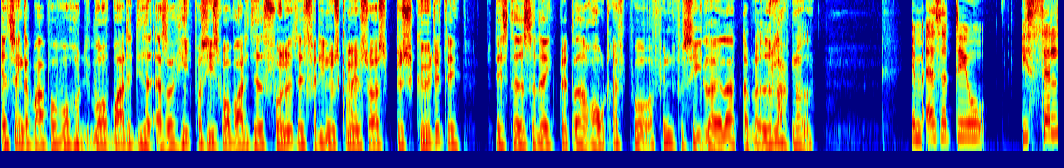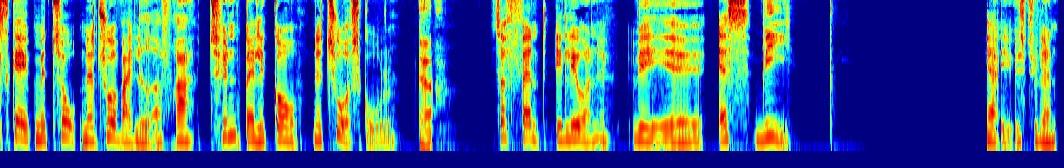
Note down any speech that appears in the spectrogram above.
Jeg tænker bare på, hvor, hvor var det, de havde, altså helt præcis, hvor var det, de havde fundet det? Fordi nu skal man jo så også beskytte det, det sted, så det ikke bliver drevet rovdrift på at finde fossiler, eller der bliver ødelagt noget. Jamen altså, det er jo i selskab med to naturvejledere fra Tyndballegård Naturskole. Ja. Så fandt eleverne ved øh, Asvi her i Østjylland.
